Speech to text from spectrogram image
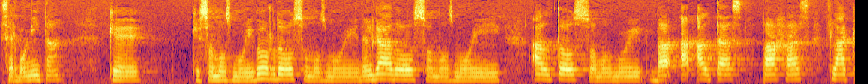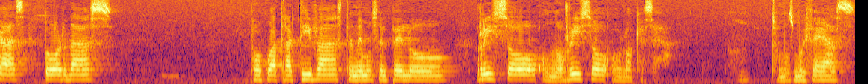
ser bonita, que, que somos muy gordos, somos muy delgados, somos muy altos, somos muy altas, bajas, flacas, gordas, poco atractivas, tenemos el pelo rizo o no rizo o lo que sea. Somos muy feas.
